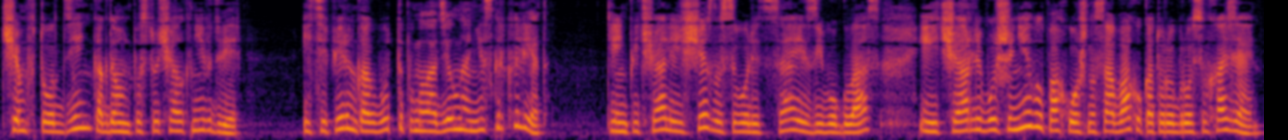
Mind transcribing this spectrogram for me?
чем в тот день, когда он постучал к ней в дверь. И теперь он как будто помолодел на несколько лет. Тень печали исчезла с его лица и из его глаз, и Чарли больше не был похож на собаку, которую бросил хозяин.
